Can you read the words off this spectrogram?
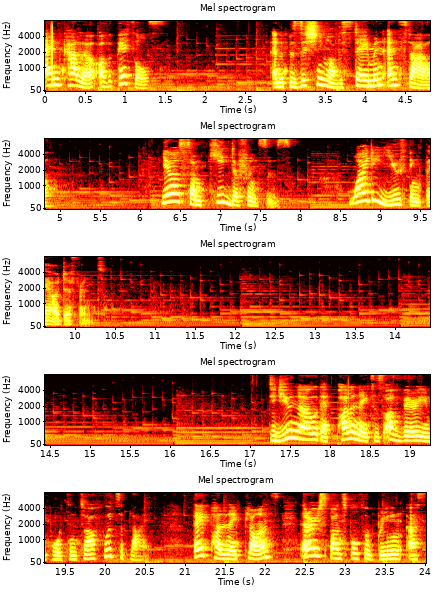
and color of the petals, and the positioning of the stamen and style. Here are some key differences. Why do you think they are different? Did you know that pollinators are very important to our food supply? They pollinate plants that are responsible for bringing us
